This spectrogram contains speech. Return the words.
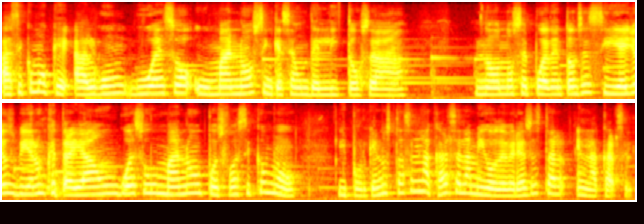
así como que algún hueso humano sin que sea un delito, o sea, no, no se puede. Entonces, si ellos vieron que traía un hueso humano, pues fue así como... ¿Y por qué no estás en la cárcel, amigo? Deberías estar en la cárcel.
